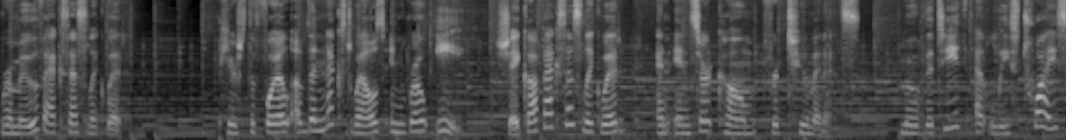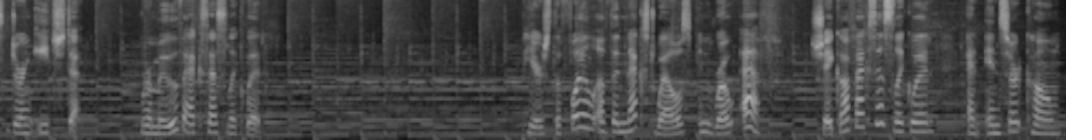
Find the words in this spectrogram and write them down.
Remove excess liquid. Pierce the foil of the next wells in row E. Shake off excess liquid and insert comb for 2 minutes. Move the teeth at least twice during each step. Remove excess liquid. Pierce the foil of the next wells in row F. Shake off excess liquid and insert comb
